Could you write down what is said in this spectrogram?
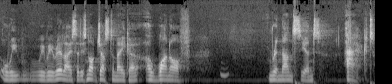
or we, we, we, realize that it's not just to make a, a one off renunciant act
